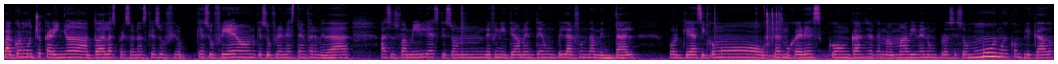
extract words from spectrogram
va con mucho cariño a todas las personas que, que sufrieron, que sufren esta enfermedad, a sus familias que son definitivamente un pilar fundamental porque así como las mujeres con cáncer de mama viven un proceso muy muy complicado,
